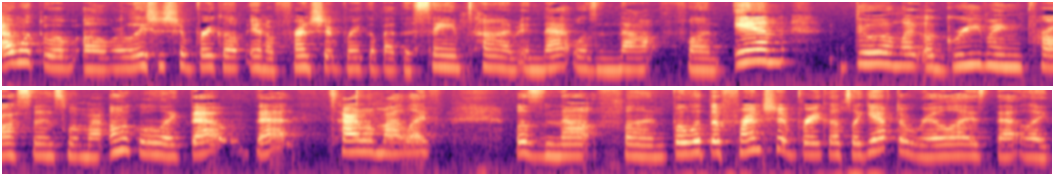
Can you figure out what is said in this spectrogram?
I went through a, a relationship breakup and a friendship breakup at the same time, and that was not fun. And doing like a grieving process with my uncle, like that that time of my life was not fun. But with the friendship breakups, like you have to realize that like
